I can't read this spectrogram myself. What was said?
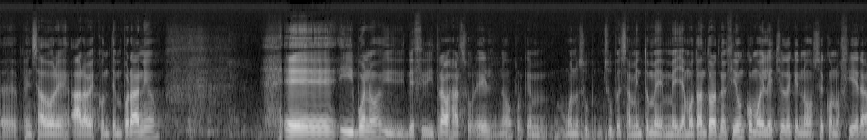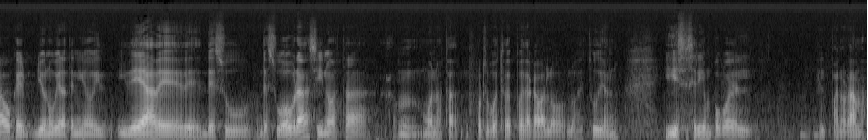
eh, pensadores árabes contemporáneos. Eh, y bueno, y decidí trabajar sobre él, ¿no? porque bueno, su, pensamiento me, llamó tanto la atención como el hecho de que no se conociera o que yo no hubiera tenido idea de, su, de su, obra, sino hasta, mm, bueno, hasta, por supuesto, después de acabar los, estudios. ¿no? Y ese sería un poco el, el panorama.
